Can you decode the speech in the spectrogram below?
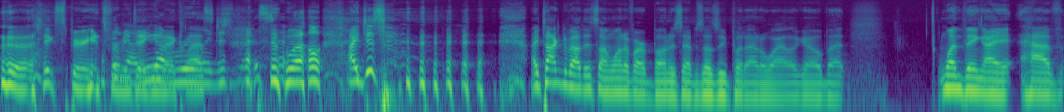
experience for me taking that really class. well, I just I talked about this on one of our bonus episodes we put out a while ago, but one thing I have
